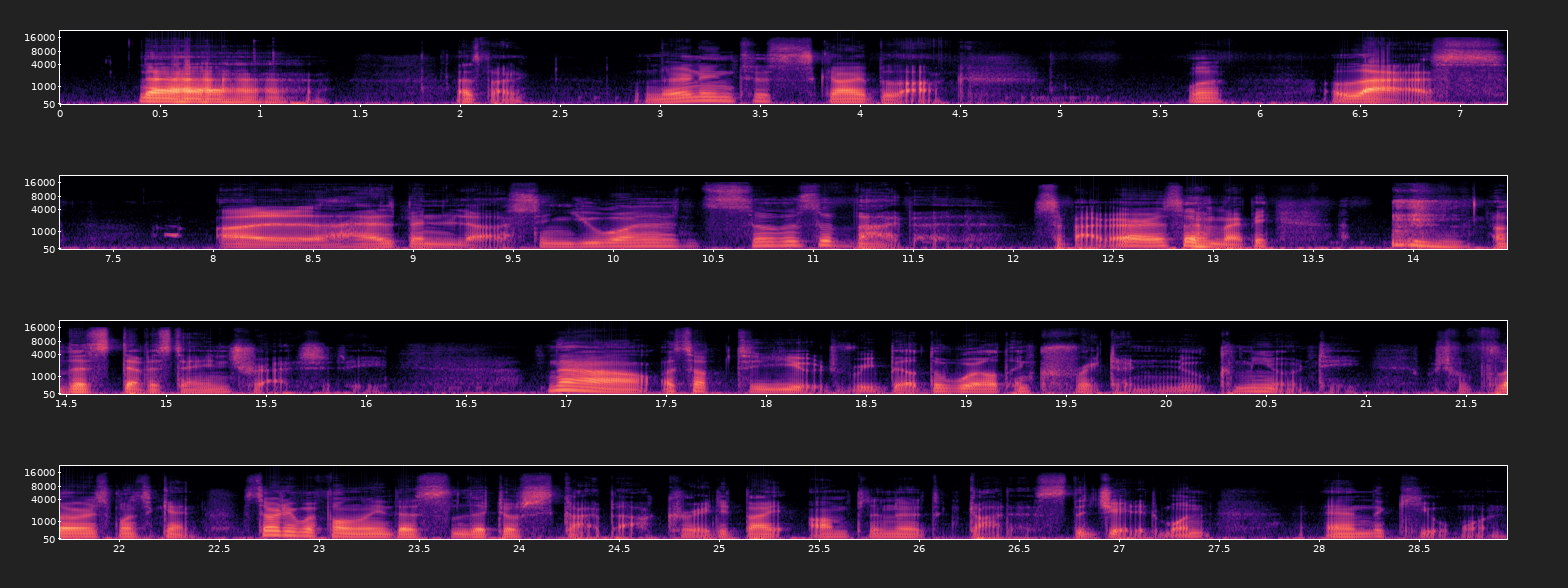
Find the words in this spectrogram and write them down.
That's funny. Learning to skyblock. What? Alas, all has been lost, and you are so a survivor. Survivor, so it might be, of this devastating tragedy. Now, it's up to you to rebuild the world and create a new community, which will flourish once again, starting with only this little skyblock created by Omnipotent Goddess, the Jaded One, and the Cute One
